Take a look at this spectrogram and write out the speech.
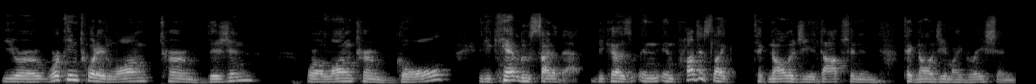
you're working toward a long-term vision or a long-term goal, and you can't lose sight of that because in, in projects like technology adoption and technology migration,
